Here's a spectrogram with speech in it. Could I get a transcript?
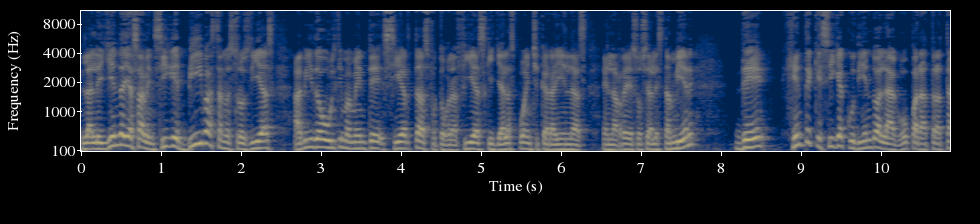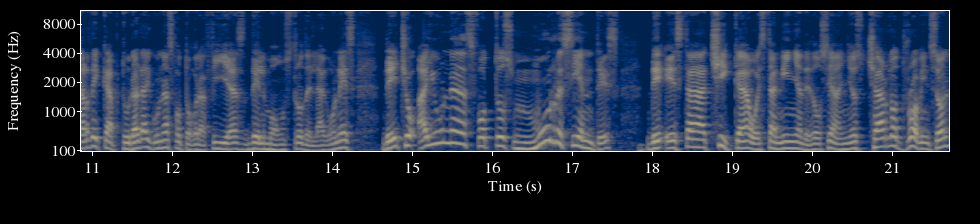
la leyenda, ya saben, sigue viva hasta nuestros días. Ha habido últimamente ciertas fotografías que ya las pueden checar ahí en las, en las redes sociales también, de gente que sigue acudiendo al lago para tratar de capturar algunas fotografías del monstruo del lago Ness. De hecho, hay unas fotos muy recientes de esta chica o esta niña de 12 años, Charlotte Robinson,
